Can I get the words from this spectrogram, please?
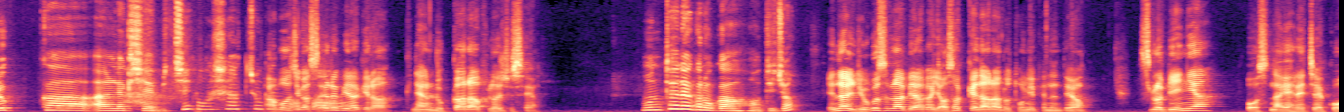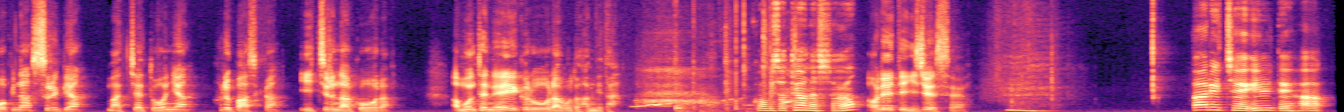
루카 알렉시에비치? 러시아 쪽에 아버지가 세르비아계라 그냥 루카라 불러주세요. 몬테네그로가 어디죠? 옛날 유고슬라비아가 여섯 개 나라로 독립했는데요. 슬로베니아, 보스나야 헤르체고비나, 스르비아, 마체도니아, 흐르바스카, 이찌르나고라, 아, 몬테네그로라고도 합니다. 거기서 태어났어요? 어릴 때 이주했어요. 파리 제1대학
